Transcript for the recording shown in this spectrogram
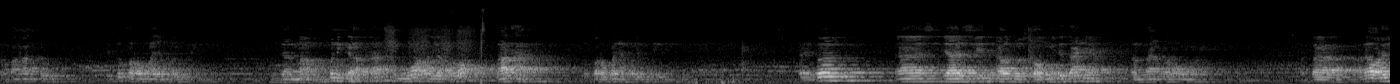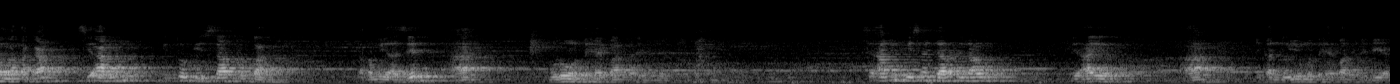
tanpa ngantuk. Itu karomah yang paling tinggi. Dan mampu meninggalkan semua yang Allah larang. Karomah yang tinggi. Karena itu eh, Yazid Al Bustami ditanya tentang karomah. Kata, ada orang yang mengatakan si Anu itu bisa terbang. Kata Bu Yazid, ah burung lebih hebat dari dia terbang. Si Anu bisa jalan di laut, di air. Ah, ikan duyung lebih hebat dari dia.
